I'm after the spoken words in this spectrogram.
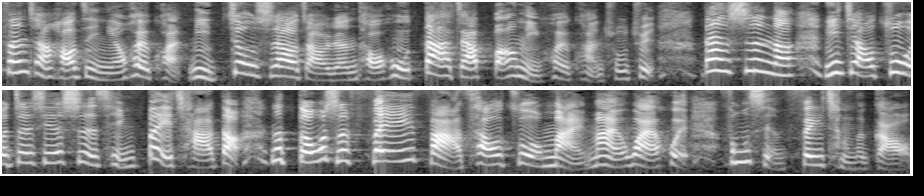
分成好几年汇款，你就是要找人头户，大家帮你汇款出去。但是呢，你只要做这些事情被查到，那都是非法操作买卖外汇，风险非常的高。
